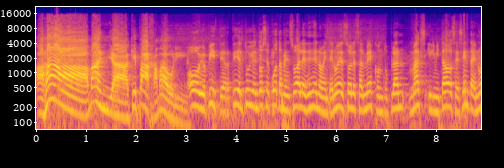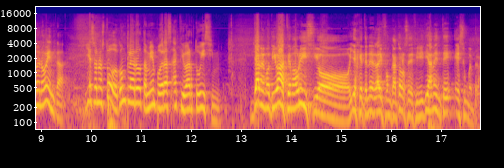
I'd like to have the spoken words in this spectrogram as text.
¡Ajá! ¡Manja! ¡Qué paja, Mauri! Obvio, Peter, pide el tuyo en 12 cuotas mensuales desde 99 soles al mes con tu plan Max ilimitado 69.90. Y eso no es todo, con Claro también podrás activar tu eSIM. Ya me motivaste, Mauricio. Y es que tener el iPhone 14 definitivamente es un buen plan.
